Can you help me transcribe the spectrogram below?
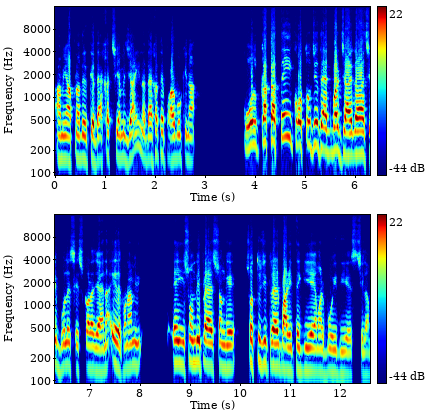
আমি আপনাদেরকে দেখাচ্ছি, আমি জানি না দেখাতে পারব কিনা। কলকাতাতেই কত যে দেখবার জায়গা আছে বলে শেষ করা যায় না। এ দেখুন, আমি এই সন্দীপ রায়ের সঙ্গে সত্যজিৎ রায়ের বাড়িতে গিয়ে আমার বই দিয়ে এসেছিলাম।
